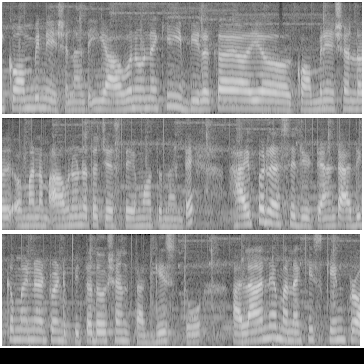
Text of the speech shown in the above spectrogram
ఈ కాంబినేషన్ అంటే ఈ ఆవ నూనెకి ఈ బీరకాయ కాంబినేషన్లో మనం ఆవ నూనెతో చేస్తే ఏమవుతుందంటే హైపర్ అసిడిటీ అంటే అధికమైనటువంటి పిత్తదోషాన్ని తగ్గిస్తూ అలానే మనకి స్కిన్ ప్రా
